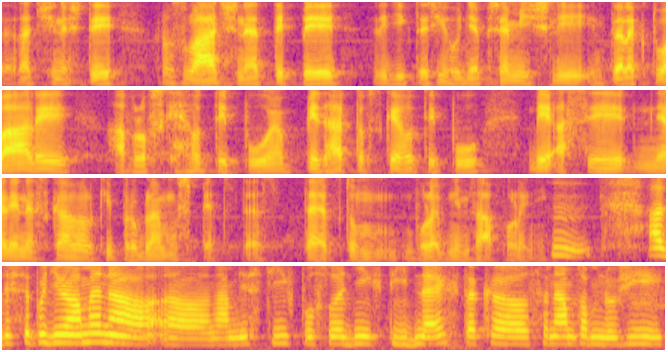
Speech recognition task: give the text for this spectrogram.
radši než ty rozvláčné typy lidí, kteří hodně přemýšlí, intelektuály, havlovského typu nebo pidhartovského typu by asi měli dneska velký problém uspět v, té, té, v tom volebním zápolení. Hmm. Ale když se podíváme na náměstí v posledních týdnech, tak eh, se nám tam množí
